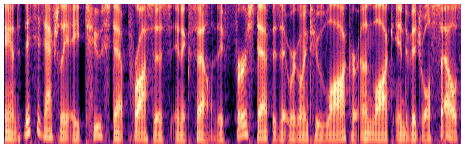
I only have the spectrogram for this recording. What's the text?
And this is actually a two-step process in Excel. The first step is that we're going to lock or unlock individual cells,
